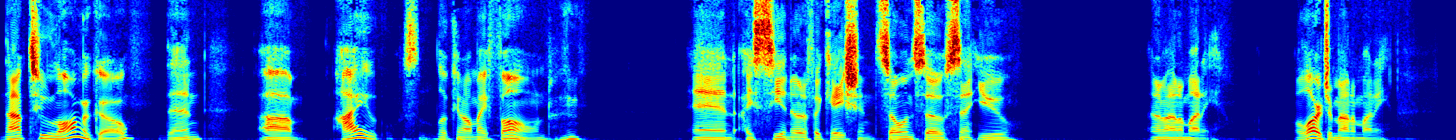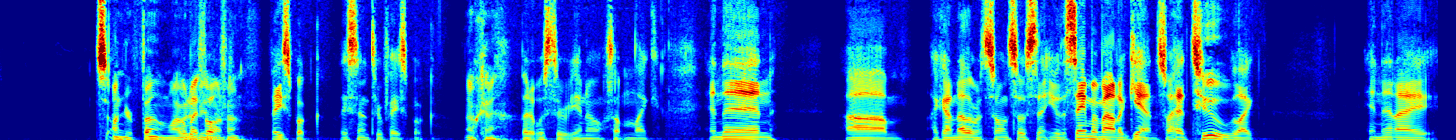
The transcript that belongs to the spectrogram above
Not too long ago, then, um, I was looking on my phone Mhm. and I see a notification. So and so sent you an amount of money, a large amount of money. It's on your phone. Why On would it be on your phone. phone? Facebook. They sent it through Facebook. Okay. but it was through you know something like and then um i got another one so and so sent you the same amount again so i had two like and then i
